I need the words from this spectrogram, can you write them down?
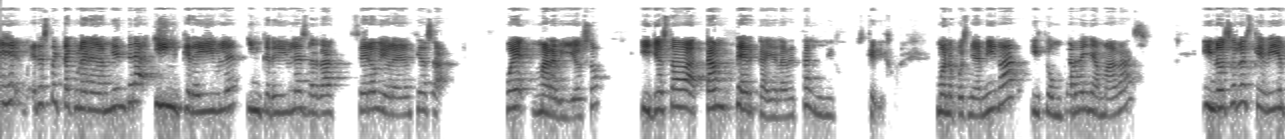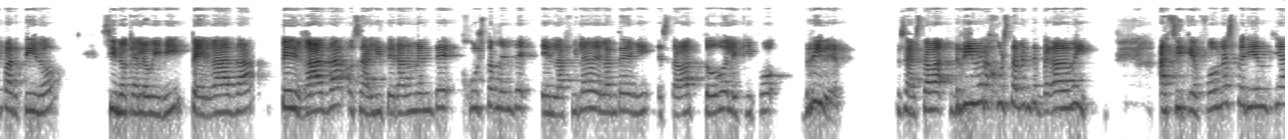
e, era espectacular, el ambiente era increíble, increíble, es verdad, cero violencia, o sea, fue maravilloso. Y yo estaba tan cerca y a la vez tan lejos que dijo, bueno, pues mi amiga hizo un par de llamadas y no solo es que vi el partido, sino que lo viví pegada, pegada, o sea, literalmente, justamente en la fila delante de mí estaba todo el equipo River. O sea, estaba River justamente pegado a mí. Así que fue una experiencia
